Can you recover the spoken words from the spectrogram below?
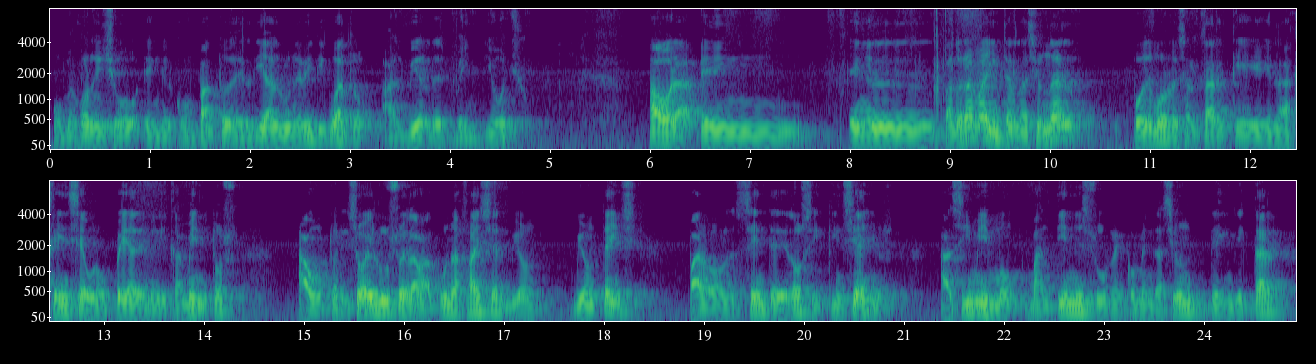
o mejor dicho, en el compacto del día lunes 24 al viernes 28. Ahora, en, en el panorama internacional, podemos resaltar que la Agencia Europea de Medicamentos autorizó el uso de la vacuna Pfizer BioNTech para adolescentes de 12 y 15 años. Asimismo, mantiene su recomendación de inyectar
